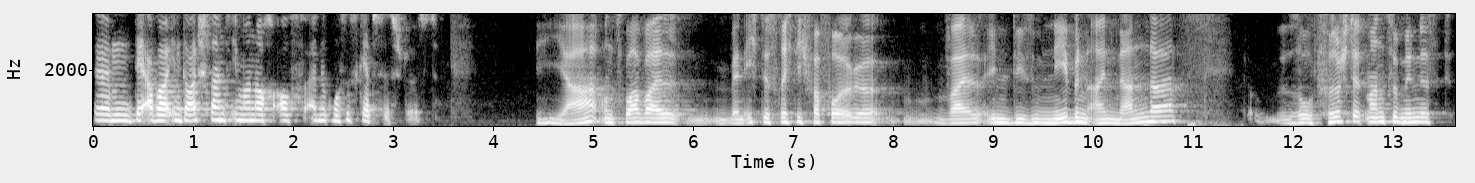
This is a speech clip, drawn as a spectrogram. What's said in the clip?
ähm, der aber in Deutschland immer noch auf eine große Skepsis stößt. Ja, und zwar, weil, wenn ich das richtig verfolge, weil in diesem Nebeneinander, so fürchtet man zumindest,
